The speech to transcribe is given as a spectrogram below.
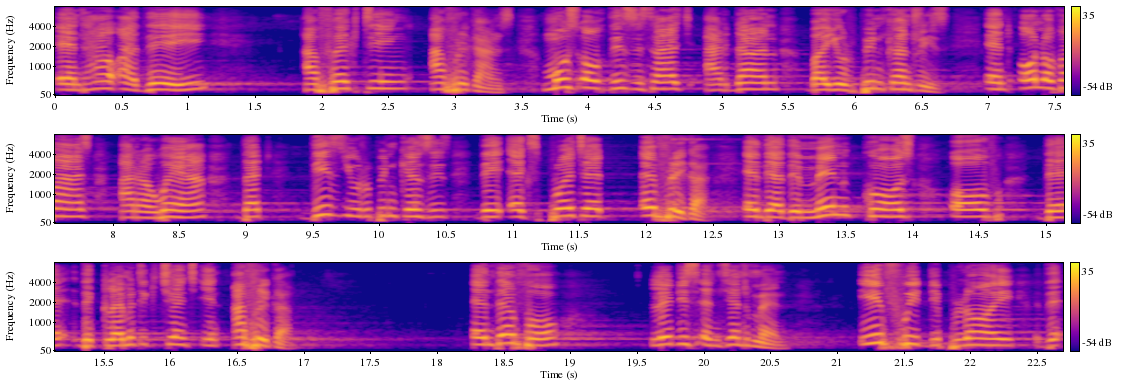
and how are they affecting Africans. Most of this research are done by European countries, and all of us are aware that these European countries, they exploited Africa, and they are the main cause of the, the climatic change in Africa. And therefore, ladies and gentlemen, if we deploy the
